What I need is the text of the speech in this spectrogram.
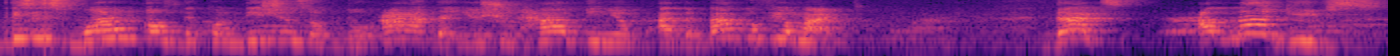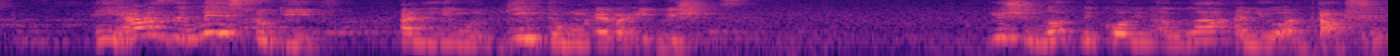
This is one of the conditions of dua that you should have in your at the back of your mind. That Allah gives. He has the means to give, and He will give to whomever He wishes. You should not be calling Allah and you are doubtful.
